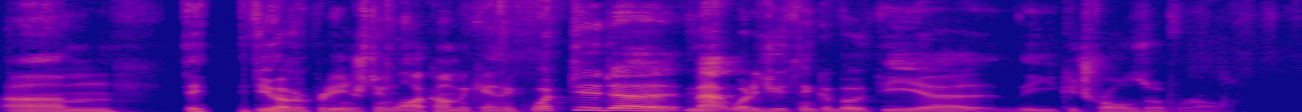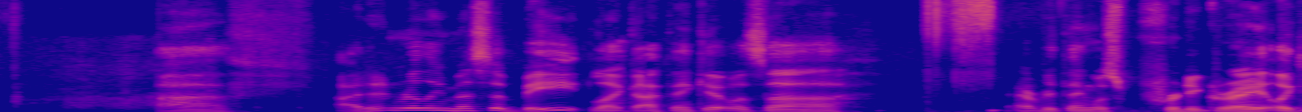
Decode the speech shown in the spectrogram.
Um, they do have a pretty interesting lock-on mechanic. What did uh, Matt? What did you think about the uh, the controls overall? Uh, I didn't really miss a beat. Like I think it was uh everything was pretty great. Like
